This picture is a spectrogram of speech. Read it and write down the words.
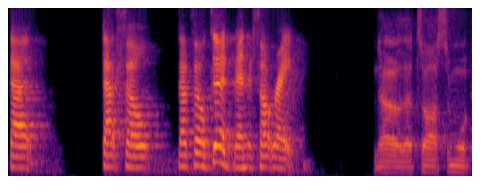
that that felt that felt good and it felt right no, that's awesome. Well,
